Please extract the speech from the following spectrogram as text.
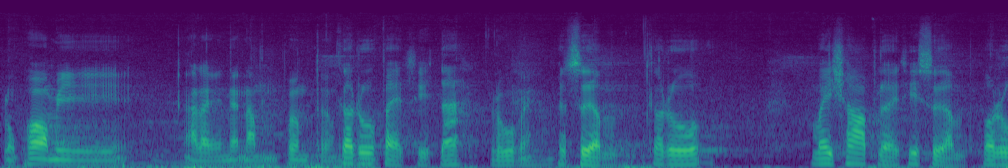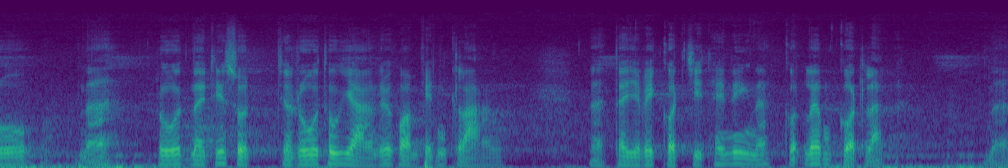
หลวงพ่อมีอะไรแนะนำเพิ่มเติม ก็รู้ไปสินะรู้ไปมันเสื่อมก็รู้ไม่ชอบเลยที่เสื่อมก็รู้นะรู้ในที่สุดจะรู้ทุกอย่างด้วยความเป็นกลางนะแต่อย่าไปกดจิตให้นิ่งนะกดเริ่มกดละนะ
